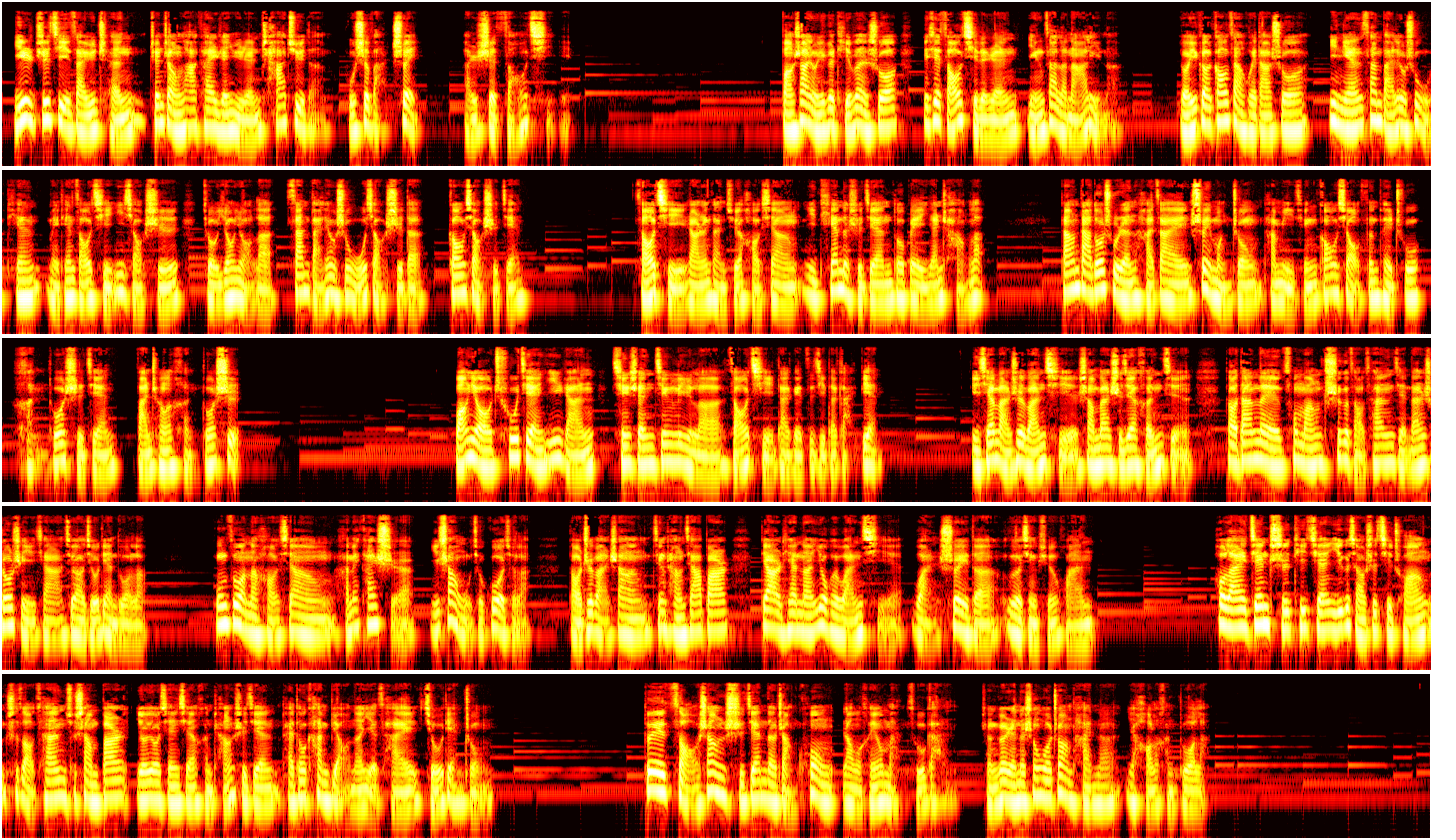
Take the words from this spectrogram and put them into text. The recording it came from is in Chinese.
一日之计在于晨，真正拉开人与人差距的，不是晚睡，而是早起。网上有一个提问说：“那些早起的人赢在了哪里呢？”有一个高赞回答说：“一年三百六十五天，每天早起一小时，就拥有了三百六十五小时的高效时间。”早起让人感觉好像一天的时间都被延长了。当大多数人还在睡梦中，他们已经高效分配出很多时间，完成了很多事。网友初见依然亲身经历了早起带给自己的改变。以前晚睡晚起，上班时间很紧，到单位匆忙吃个早餐，简单收拾一下就要九点多了。工作呢，好像还没开始，一上午就过去了。导致晚上经常加班，第二天呢又会晚起晚睡的恶性循环。后来坚持提前一个小时起床吃早餐去上班，悠悠闲闲很长时间，抬头看表呢也才九点钟。对早上时间的掌控让我很有满足感，整个人的生活状态呢也好了很多了。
